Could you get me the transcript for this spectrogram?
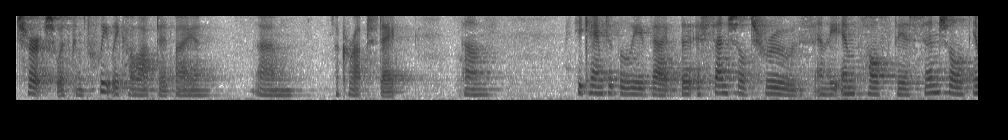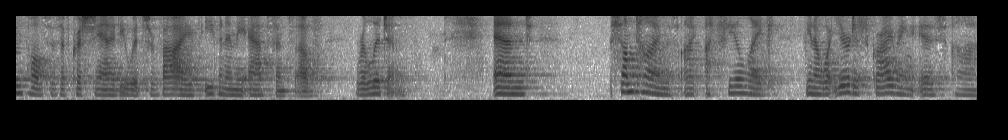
church was completely co opted by a, um, a corrupt state, um, he came to believe that the essential truths and the impulse, the essential impulses of Christianity would survive even in the absence of religion. And sometimes I, I feel like you know, what you're describing is, uh,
